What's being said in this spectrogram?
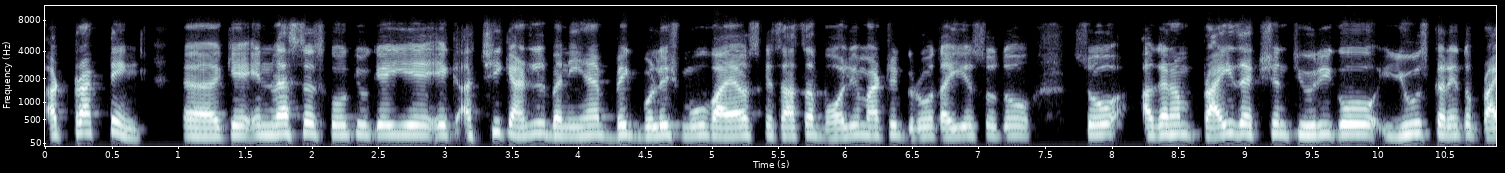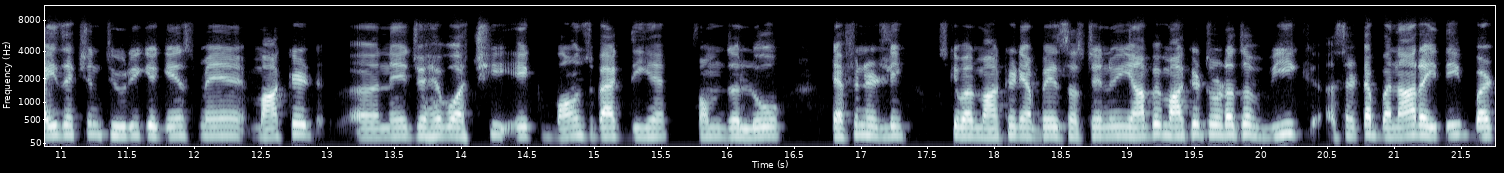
attracting के इन्वेस्टर्स को क्योंकि ये एक अच्छी कैंडल बनी है बिग बुलिश मूव आया उसके साथ साथ वॉल्यूमेट्रिक ग्रोथ आई है सो दो सो अगर हम प्राइस एक्शन थ्योरी को यूज़ करें तो प्राइस एक्शन थ्योरी के अगेंस्ट में मार्केट ने जो है वो अच्छी एक बाउंस बैक दी है फ्रॉम द लो डेफिनेटली उसके बाद मार्केट यहाँ पे सस्टेन हुई। यहाँ पे मार्केट थोड़ा सा वीक सेटअप बना रही थी बट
